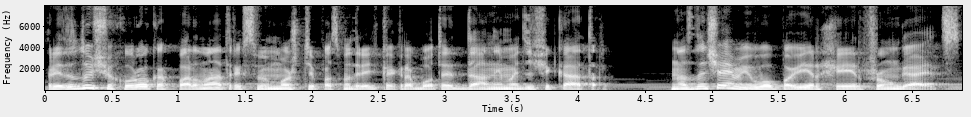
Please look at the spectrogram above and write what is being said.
В предыдущих уроках Parnatrix вы можете посмотреть, как работает данный модификатор. Назначаем его поверх Hair from Guides.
